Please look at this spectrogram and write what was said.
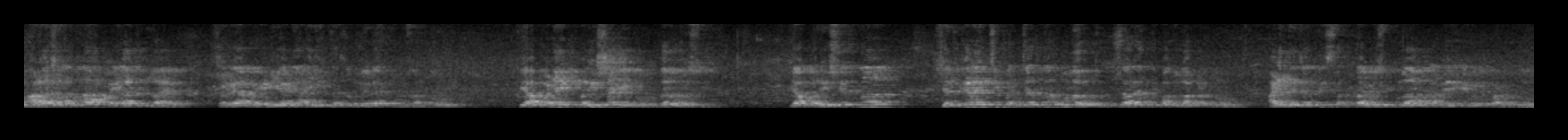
महाराष्ट्रातला हा पहिला जिल्हा आहे. सगळ्या बहिणी आणि आई इथं जमलेल्या म्हणून सांगतो. की आपण एक परीक्षा घेतो दरवर्षी. या परीक्षेतनं शेतकऱ्यांची पंच्याहत्तर मुलं जी बाजूला काढतो आणि त्याच्यातली सत्तावीस मुलं आपण अमेरिकेमध्ये पाठवतो.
